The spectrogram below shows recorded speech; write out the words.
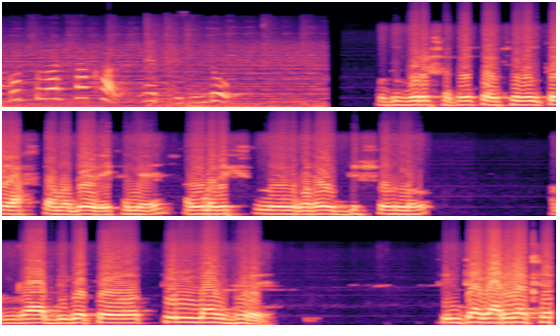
আগরতলা শাখার নেতৃবৃন্দ। মধুপুরের সাথে চলছে বলতে আজকে আমাদের এখানে সাংবাদিক সম্মেলন করার উদ্দেশ্য হলো, আমরা বিগত তিন মাস ধরে তিনটা গাড়ি আছে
